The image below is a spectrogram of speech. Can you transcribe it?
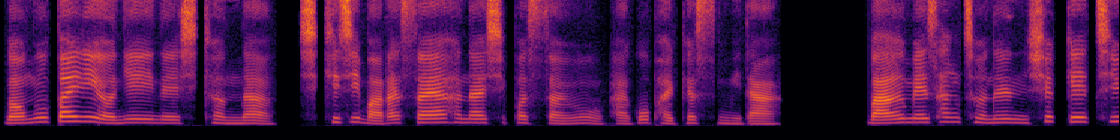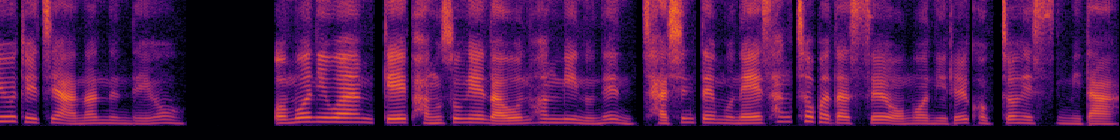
너무 빨리 연예인을 시켰나 시키지 말았어야 하나 싶었어요 라고 밝혔습니다. 마음의 상처는 쉽게 치유되지 않았는데요. 어머니와 함께 방송에 나온 황민우는 자신 때문에 상처받았을 어머니를 걱정했습니다.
